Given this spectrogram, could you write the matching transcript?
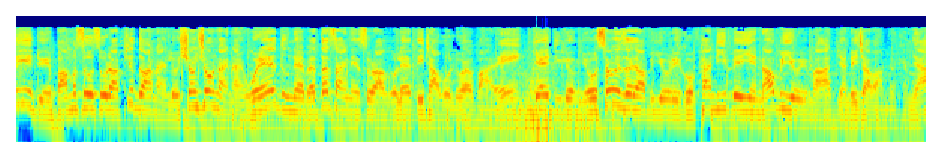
လေးအတွင်းဘာမဆိုဆိုတာဖြစ်သွားနိုင်လို့ရှုံရှုံနိုင်နိုင်ဝယ်တဲ့သူနဲ့ပဲသက်ဆိုင်နေဆိုတာကိုလည်းသိထားဖို့လိုအပ်ပါတယ်ကဲဒီလိုမျိုးစိတ်ဝင်စားစရာဗီဒီယိုတွေကိုဖန်တီးပေးရင်နောက်ဗီဒီယိုတွေမှာပြန်တွေ့ကြပါမယ်ခင်ဗျာ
